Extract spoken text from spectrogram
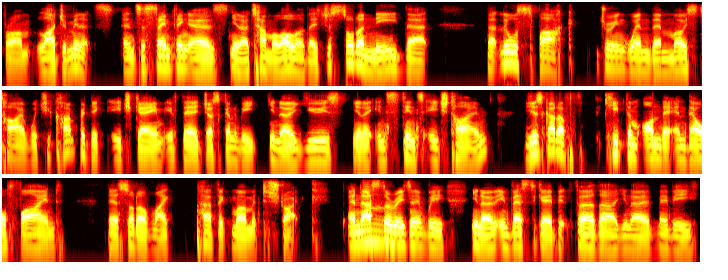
from larger minutes. And it's the same thing as, you know, Taumalolo. They just sort of need that that little spark during when they're most tired, which you can't predict each game if they're just going to be, you know, used, you know, in stints each time. You just got to keep them on there and they'll find their sort of like perfect moment to strike. And that's the Hmm. reason we, you know, investigate a bit further, you know, maybe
